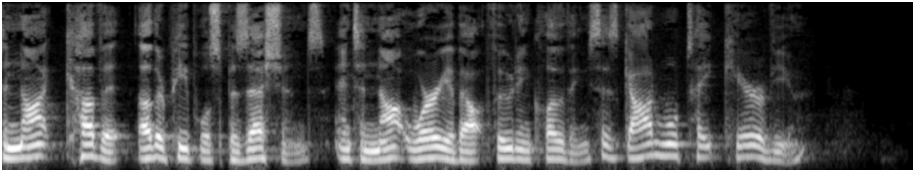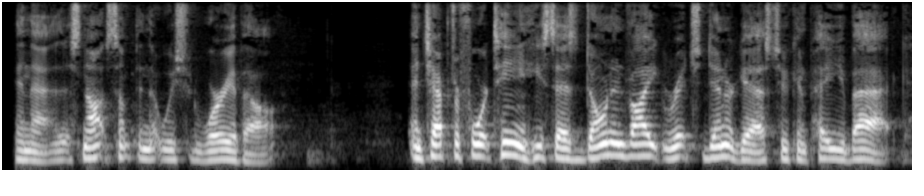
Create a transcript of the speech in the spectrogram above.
to not covet other people's possessions and to not worry about food and clothing. He says God will take care of you in that. It's not something that we should worry about. In chapter 14, he says, Don't invite rich dinner guests who can pay you back.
